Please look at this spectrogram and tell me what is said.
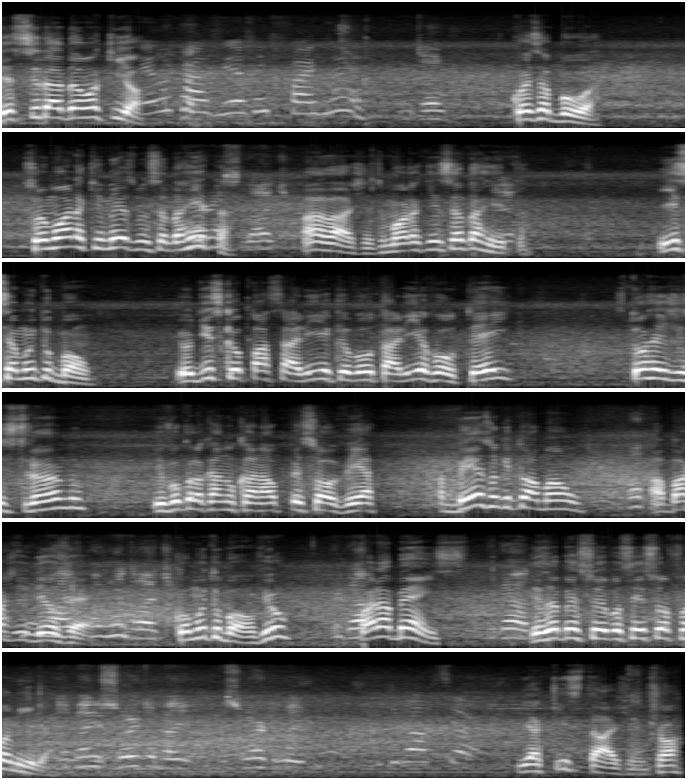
Desse cidadão aqui, ó. Não fazia, a gente faz, né? Coisa boa. O senhor mora aqui mesmo, em Santa Rita? cidade. Ah lá, gente, mora aqui em Santa Rita. Isso é muito bom. Eu disse que eu passaria, que eu voltaria, voltei. Estou registrando e vou colocar no canal para o pessoal ver a, a bênção que tua mão abaixo de Deus é. Ficou muito bom, viu? Obrigado. Parabéns. Obrigado. Deus abençoe você e sua família. Senhor também. O senhor também. E aqui está, gente, ó.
